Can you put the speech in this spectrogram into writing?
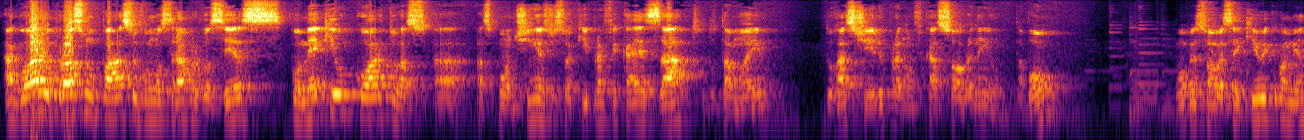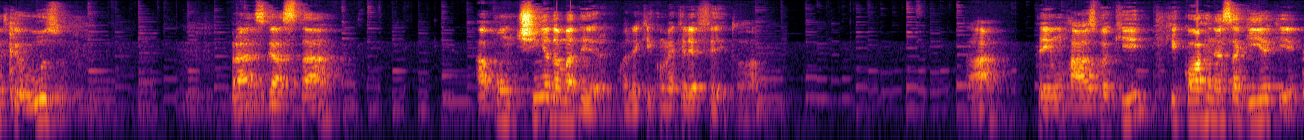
Agora o próximo passo eu vou mostrar para vocês como é que eu corto as, a, as pontinhas disso aqui para ficar exato do tamanho do rastilho para não ficar sobra nenhum, tá bom? Bom pessoal, esse aqui é o equipamento que eu uso para desgastar a pontinha da madeira. Olha aqui como é que ele é feito, ó. Tá? Tem um rasgo aqui que corre nessa guia aqui.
